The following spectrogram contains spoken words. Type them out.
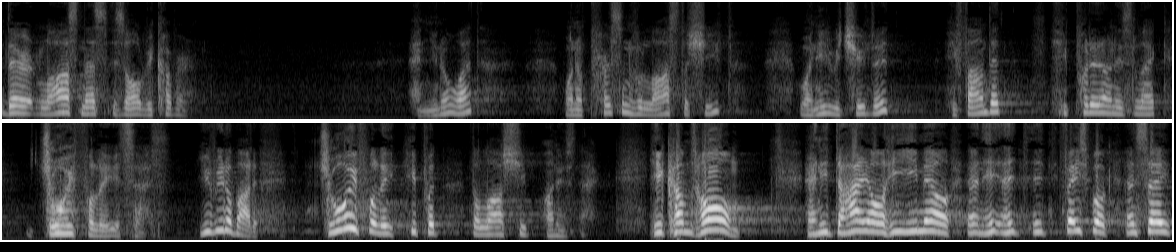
their lostness is all recovered. And you know what? When a person who lost a sheep, when he retrieved it, he found it, he put it on his leg joyfully, it says. You read about it. Joyfully, he put the lost sheep on his neck. He comes home and he dial, he email and he, he, he, Facebook and say,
